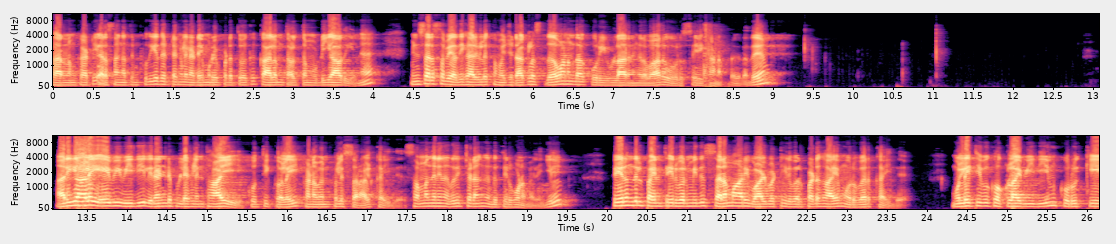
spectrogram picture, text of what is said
காரணம் காட்டி அரசாங்கத்தின் புதிய திட்டங்களை நடைமுறைப்படுத்துவதற்கு காலம் தாழ்த்த முடியாது என மின்சார சபை அதிகாரிகளுக்கு அமைச்சர் டாக்லஸ் தேவானந்தா கூறியுள்ளார் என்கிறவாறு ஒரு செய்தி காணப்படுகிறது. அரியாலை ஏவி வீதியில் இரண்டு பிள்ளைகளின் தாய் குத்திக்கொலை கணவன் போலீசாரால் கைது. சம்பந்தனின் இறுதிச்சடங்கு இன்று திருகோணமலையில். பேருந்தில் பயணித்த இருவர் மீது சரமாரி வாழ்வெட்டு இருவர் படுகாயம் ஒருவர் கைது. முல்லைத்தீவு கொக்குலாய் வீதியின் குறுக்கே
